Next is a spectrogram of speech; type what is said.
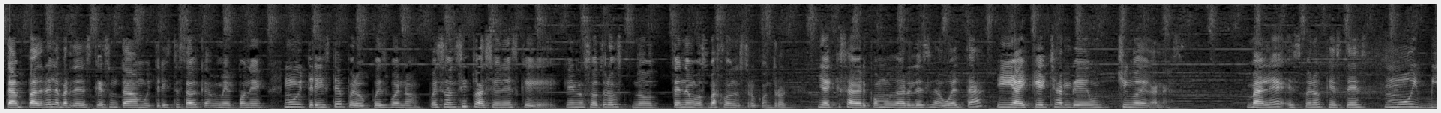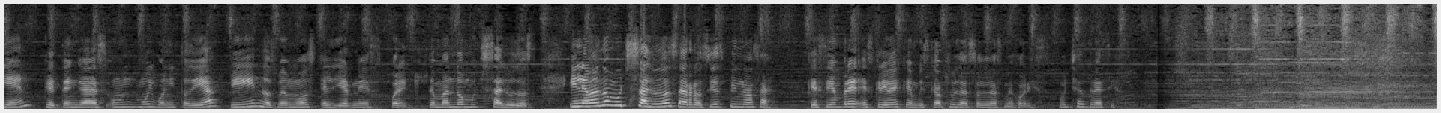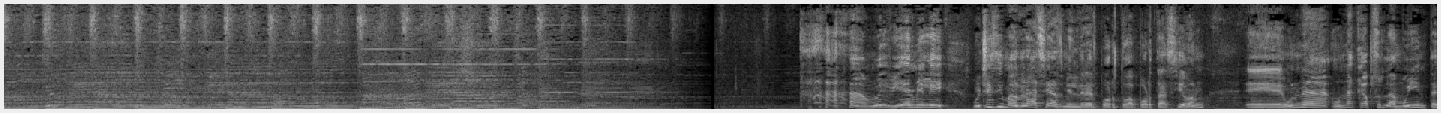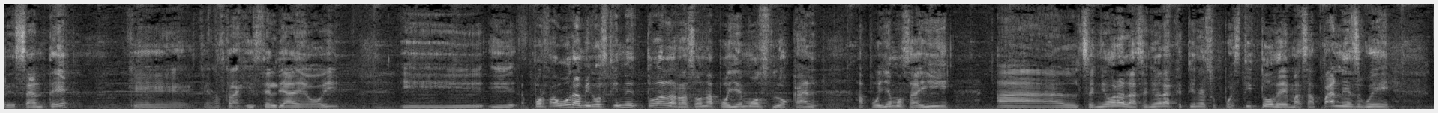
tan padre, la verdad es que es un tema muy triste, algo que a mí me pone muy triste, pero pues bueno, pues son situaciones que, que, nosotros no tenemos bajo nuestro control y hay que saber cómo darles la vuelta y hay que echarle un chingo de ganas. Vale, espero que estés muy bien, que tengas un muy bonito día y nos vemos el viernes por aquí. Te mando muchos saludos y le mando muchos saludos a Rocío Espinosa, que siempre escribe que mis cápsulas son las mejores. Muchas gracias. Muy bien, Mili. Muchísimas gracias, Mildred, por tu aportación. Eh, una, una, cápsula muy interesante que, que, nos trajiste el día de hoy. Y, y, por favor, amigos, tiene toda la razón. Apoyemos local. Apoyemos ahí al señor, a la señora que tiene su puestito de mazapanes, güey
